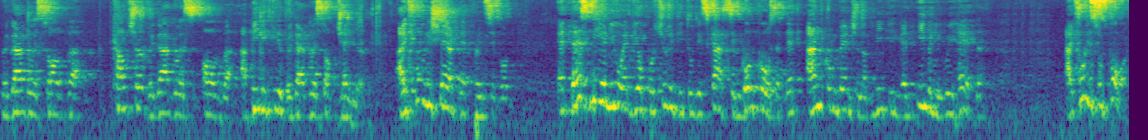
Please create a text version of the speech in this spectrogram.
regardless of uh, culture, regardless of uh, ability, regardless of gender. I fully share that principle. And as me and you had the opportunity to discuss in Gold Coast at that unconventional meeting and evening we had, I fully support,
